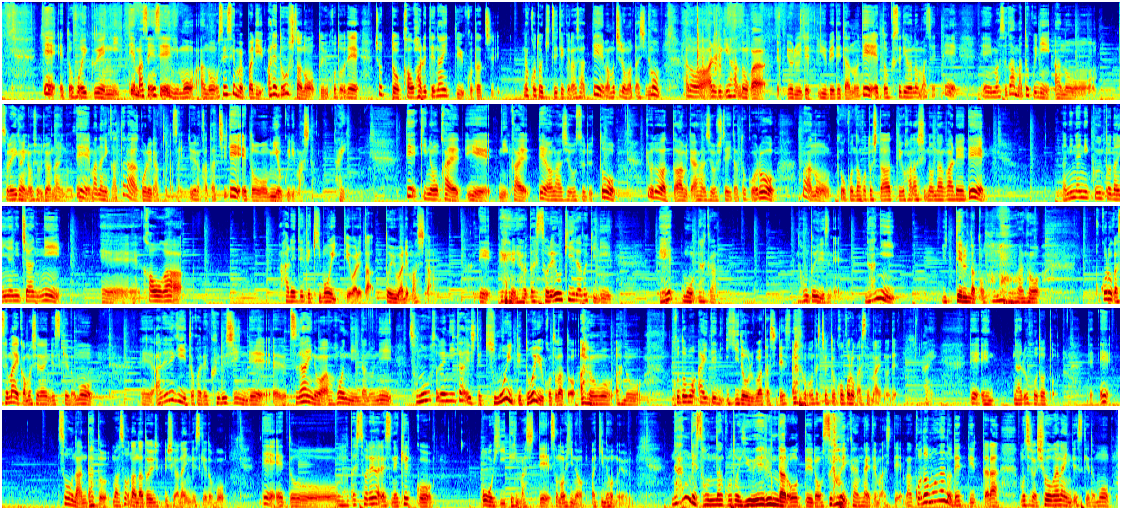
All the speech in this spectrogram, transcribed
で、えっと、保育園に行って、まあ、先生にもあの先生もやっぱり「あれどうしたの?」ということでちょっと顔腫れてないっていう子たちのことを気づいてくださって、まあ、もちろん私もあのアレルギー反応が夜で夕べ出たので、えっと、薬を飲ませていますが、まあ、特にあのそれ以外の症状はないので、まあ、何かあったらご連絡くださいというような形で、えっと、見送りました。はいで昨日帰家に帰ってお話をすると今日どうだった?」みたいな話をしていたところ「まあ、あの今日こんなことした?」っていう話の流れで「何々くんと何々ちゃんに、えー、顔が腫れててキモいって言われた」と言われました。で 私それを聞いた時にえもうなんか本当にですね何言ってるんだと もうあの心が狭いかもしれないんですけども、えー、アレルギーとかで苦しんで、えー、辛いのは本人なのにそのそれに対してキモいってどういうことだと？あのもうあの子供相手に憤る私です。あの私ちょっと心が狭いので、はい、でえなるほどと。でえそうなんだとまあそうなんだというしかないんですけども。でえっ、と私それがですね結構尾を引いていましてその日の、まあ、昨日の夜。なんでそんなこと言えるんだろうっていうのをすごい考えてまして、まあ、子供なのでって言ったらもちろんしょうがないんですけども。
